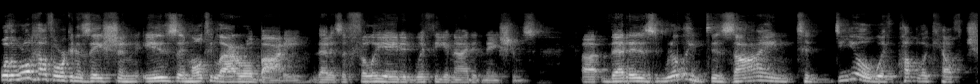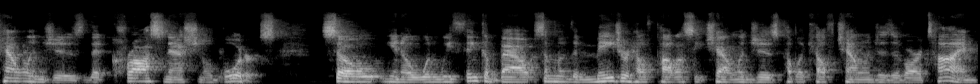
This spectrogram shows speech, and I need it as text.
Well, the World Health Organization is a multilateral body that is affiliated with the United Nations. Uh, that is really designed to deal with public health challenges that cross national borders. So, you know, when we think about some of the major health policy challenges, public health challenges of our time,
